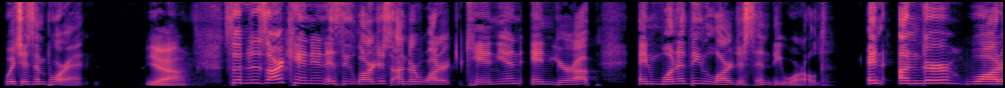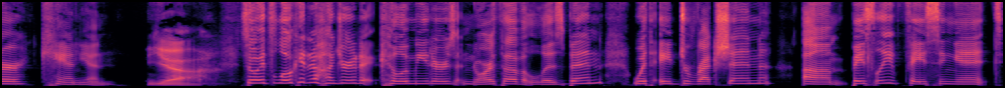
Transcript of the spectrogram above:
which is important. Yeah. So, the Nazaré Canyon is the largest underwater canyon in Europe and one of the largest in the world. An underwater canyon. Yeah. So it's located 100 kilometers north of Lisbon with a direction um, basically facing it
